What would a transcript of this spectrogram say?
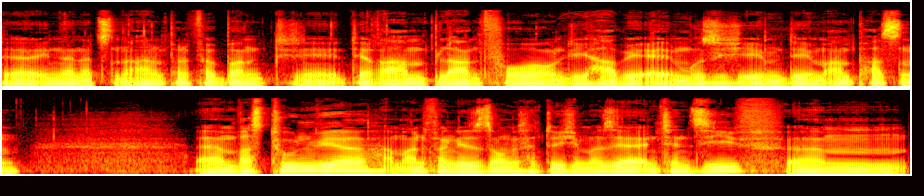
der internationale Handballverband der Rahmenplan vor und die HBL muss sich eben dem anpassen. Ähm, was tun wir? Am Anfang der Saison ist natürlich immer sehr intensiv. Ähm,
